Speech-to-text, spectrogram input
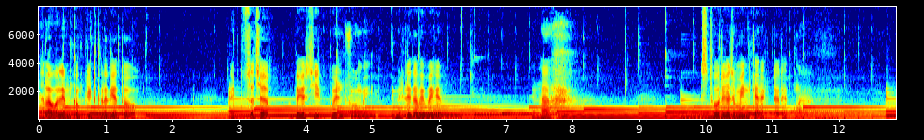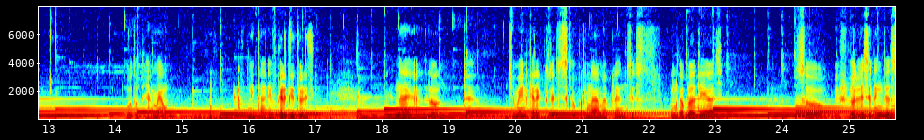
पहला वॉल्यूम कंप्लीट कर दिया तो it's such a big achievement for me मेरे लिए काफ़ी बिग स्टोरी का जो मेन कैरेक्टर है इतना वो तो खैर मैं हूँ। अपनी तारीफ़ कर दी थोड़ी सी। कैरेक्टर है जिसके ऊपर नाम है प्रिंसेस उनका बर्थडे आज। So if you are listening this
